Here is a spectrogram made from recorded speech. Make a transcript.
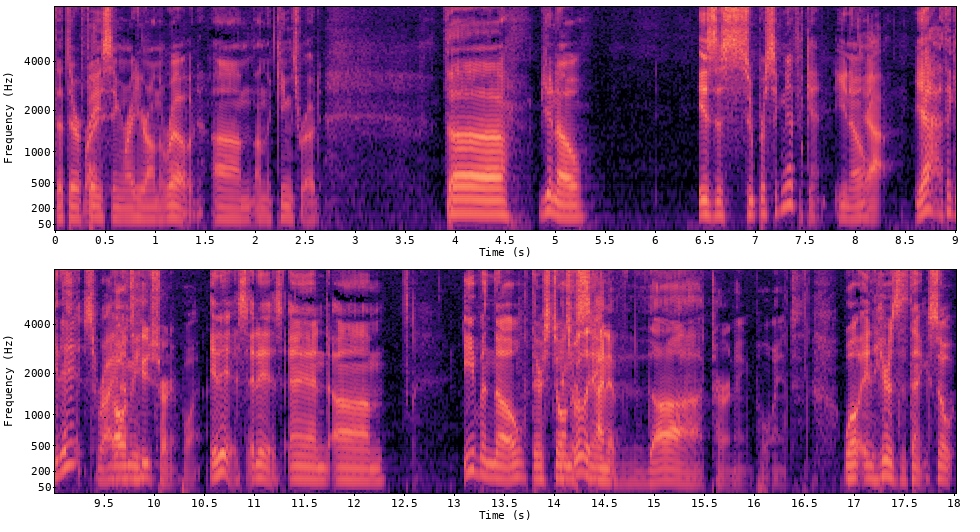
that they're Right. facing right here on the road, um, on the King's Road. The you know, is this super significant? You know, Yeah. yeah, I think it is. Right, Oh, I it's mean, a huge turning point. It is, it is, and um, even though they're still It's in the really same, kind of the turning point. well, and here's the thing. So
